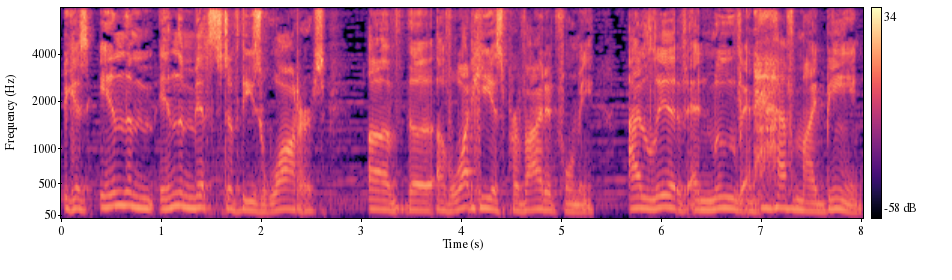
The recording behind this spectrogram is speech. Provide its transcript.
Because in the, in the midst of these waters, of the, of what he has provided for me, I live and move and have my being.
